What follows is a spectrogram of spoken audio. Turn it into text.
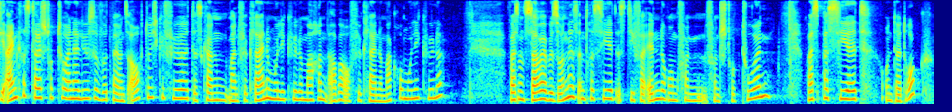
Die Einkristallstrukturanalyse wird bei uns auch durchgeführt. Das kann man für kleine Moleküle machen, aber auch für kleine Makromoleküle. Was uns dabei besonders interessiert, ist die Veränderung von, von Strukturen. Was passiert unter Druck?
